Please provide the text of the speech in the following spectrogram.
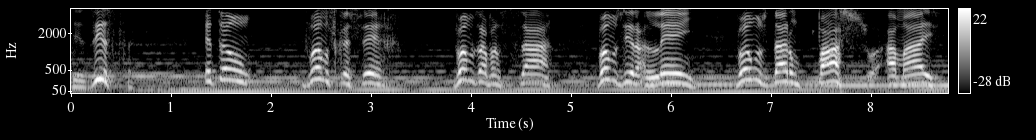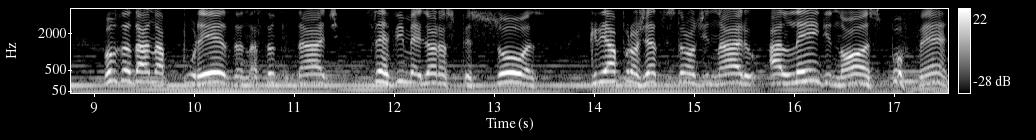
desista. Então, vamos crescer, vamos avançar, vamos ir além, vamos dar um passo a mais, vamos andar na pureza, na santidade, servir melhor as pessoas, criar projetos extraordinários além de nós, por fé.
